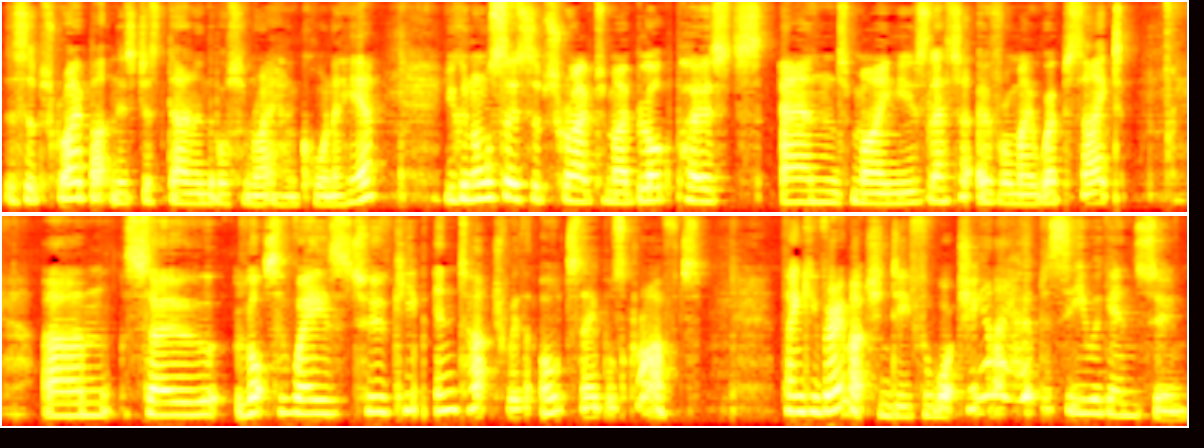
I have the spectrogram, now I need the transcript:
The subscribe button is just down in the bottom right hand corner here. You can also subscribe to my blog posts and my newsletter over on my website. Um, so lots of ways to keep in touch with Old Stables Crafts. Thank you very much indeed for watching and I hope to see you again soon.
